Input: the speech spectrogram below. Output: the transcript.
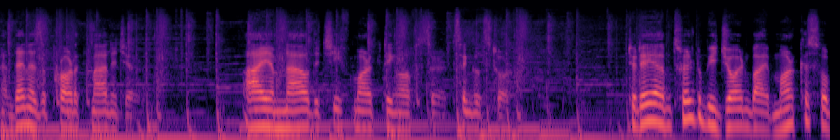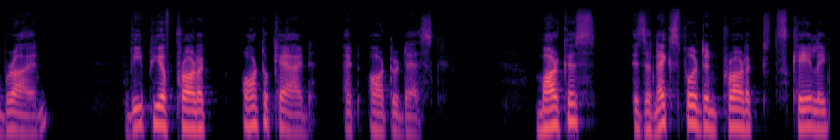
and then as a product manager, I am now the Chief Marketing Officer at SingleStore. Today, I'm thrilled to be joined by Marcus O'Brien, VP of Product AutoCAD at Autodesk. Marcus is an expert in product scaling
